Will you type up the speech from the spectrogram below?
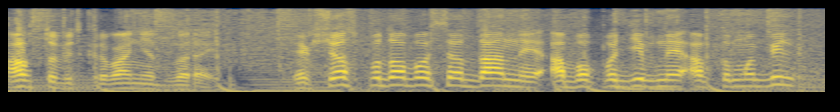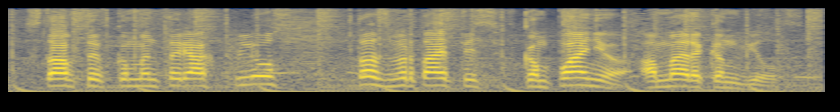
автовідкривання дверей. Якщо сподобався даний або подібний автомобіль, ставте в коментарях плюс та звертайтесь в компанію American Wheels.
